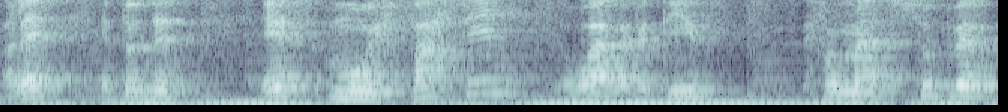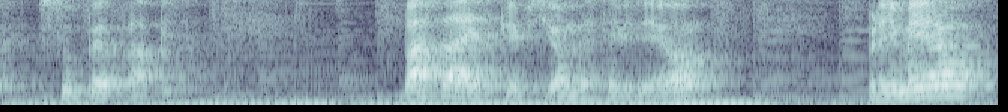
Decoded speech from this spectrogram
¿vale? Entonces, es muy fácil, lo voy a repetir de forma súper, súper rápida. Vas a la descripción de este video, primero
